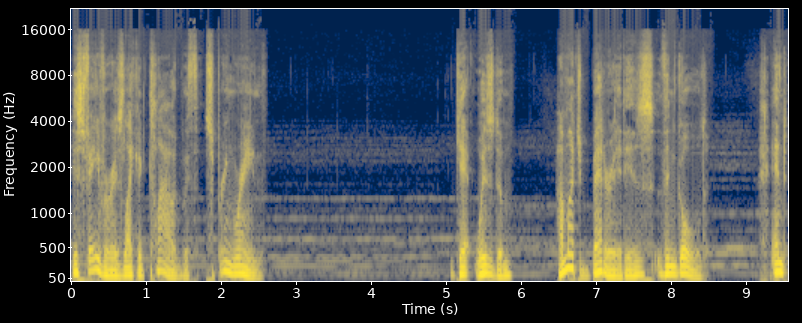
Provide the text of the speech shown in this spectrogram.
His favor is like a cloud with spring rain get wisdom, how much better it is than gold. And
